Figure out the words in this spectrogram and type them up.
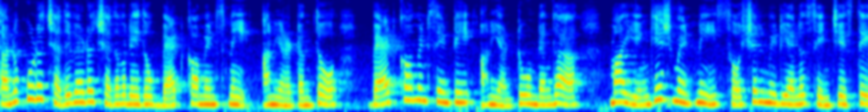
తను కూడా చదివాడో చదవలేదో బ్యాడ్ కామెంట్స్ని అని అనటంతో బ్యాడ్ కామెంట్స్ ఏంటి అని అంటూ ఉండగా మా ఎంగేజ్మెంట్ని సోషల్ మీడియాలో సెండ్ చేస్తే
